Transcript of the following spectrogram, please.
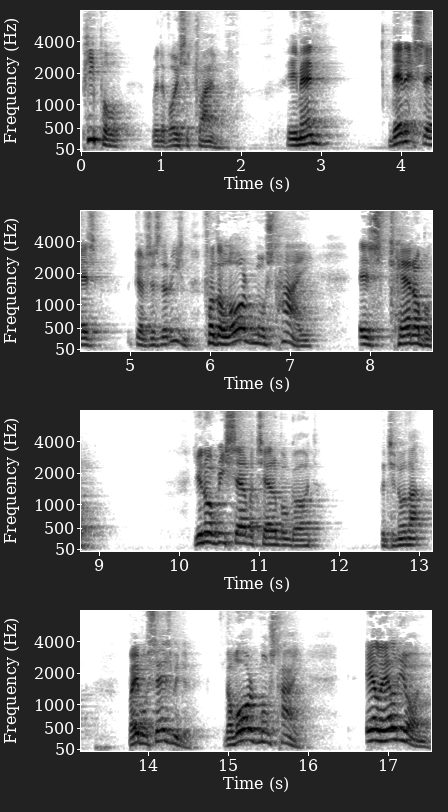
people with a voice of triumph. Amen. Then it says, gives us the reason. For the Lord Most High is terrible. You know, we serve a terrible God. Did you know that? Bible says we do. The Lord Most High. El Elyon.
